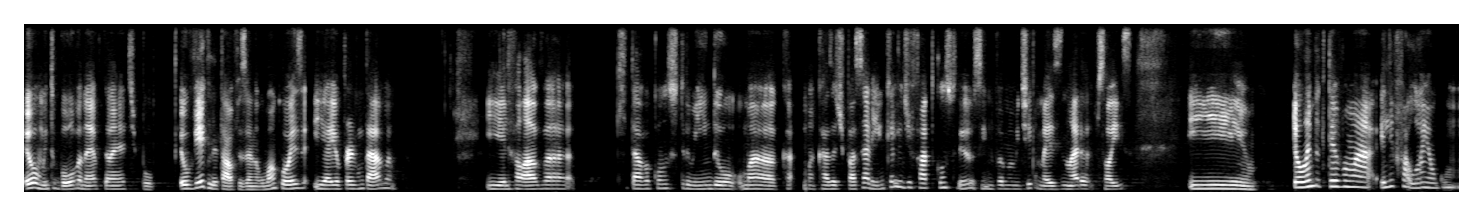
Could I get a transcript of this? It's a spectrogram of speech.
eu, muito boba na época, né? Tipo, eu via que ele tava fazendo alguma coisa. E aí eu perguntava. E ele falava que estava construindo uma, uma casa de passarinho, que ele de fato construiu, assim, não foi uma mentira, mas não era só isso. E eu lembro que teve uma. Ele falou em algum.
